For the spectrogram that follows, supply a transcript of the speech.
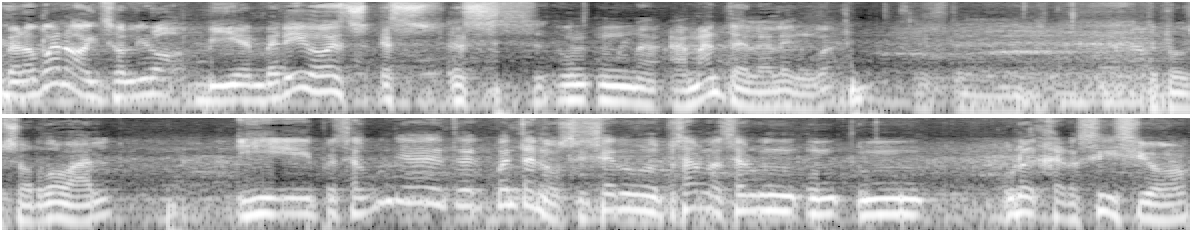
Pero bueno, Isolino, bienvenido, es, es, es un, un amante de la lengua, este, el profesor Doval. Y pues algún día, cuéntanos, hicieron, empezaron a hacer un, un, un- un ejercicio.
